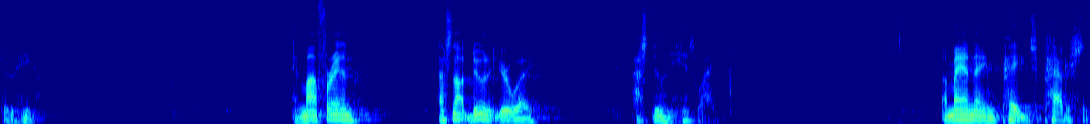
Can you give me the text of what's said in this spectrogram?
through Him. And my friend, that's not doing it your way, that's doing it His way. A man named Paige Patterson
